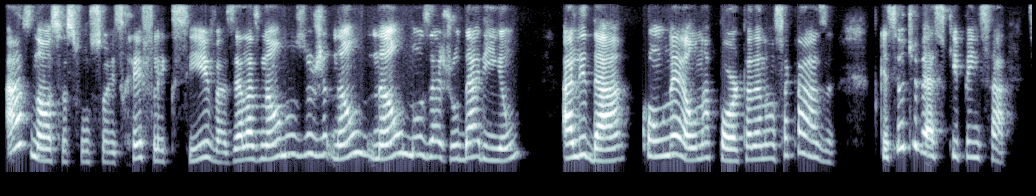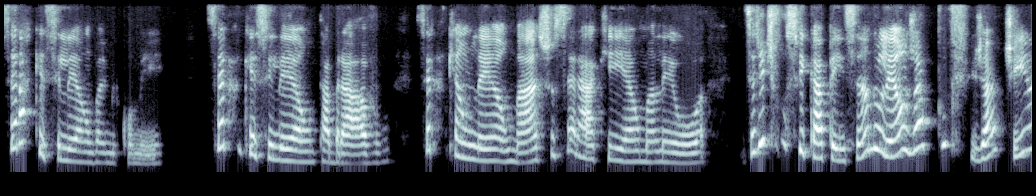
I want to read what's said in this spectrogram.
as nossas funções reflexivas, elas não nos, não, não nos ajudariam a lidar com o leão na porta da nossa casa. Porque se eu tivesse que pensar, será que esse leão vai me comer? Será que esse leão tá bravo? Será que é um leão macho? Será que é uma leoa? Se a gente fosse ficar pensando, o leão já, já tinha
